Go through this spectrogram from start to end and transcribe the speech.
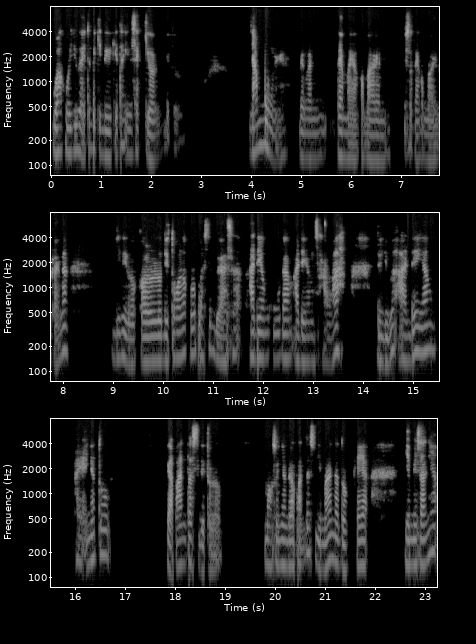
gue akui juga itu bikin diri kita insecure gitu. Nyambung ya dengan tema yang kemarin episode yang kemarin karena gini loh kalau lo ditolak lo pasti berasa ada yang kurang ada yang salah dan juga ada yang kayaknya tuh gak pantas gitu loh. Maksudnya gak pantas gimana tuh? Kayak ya misalnya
